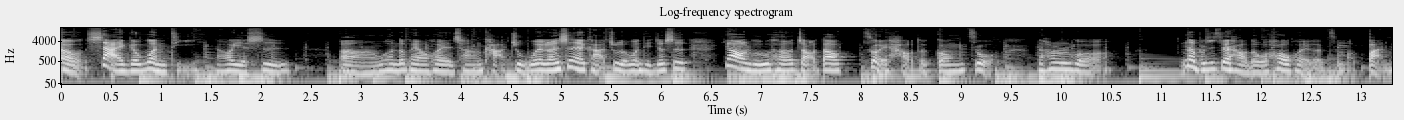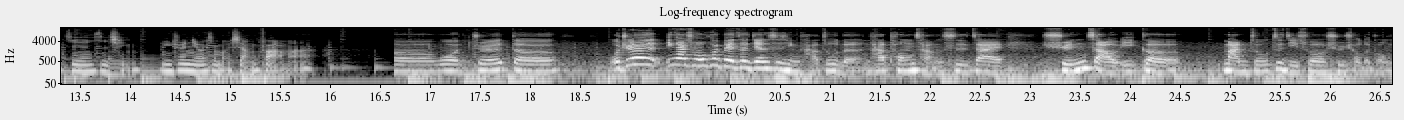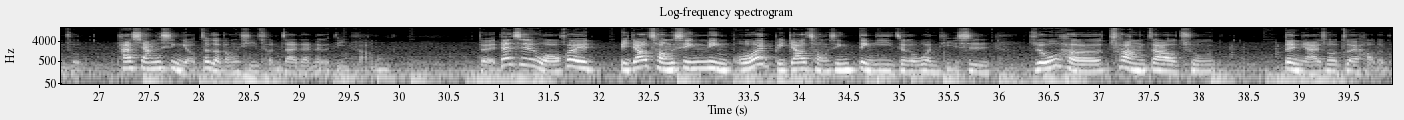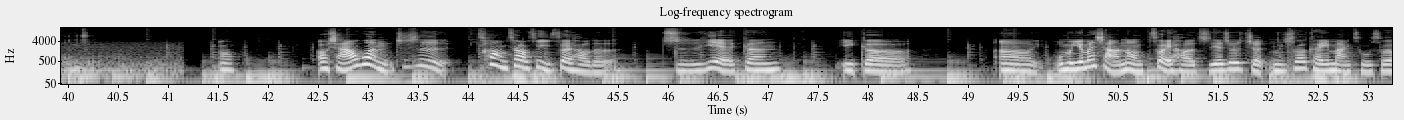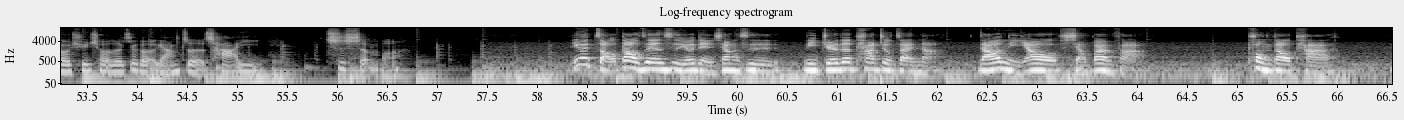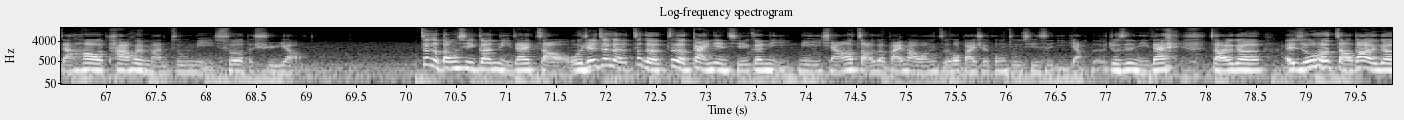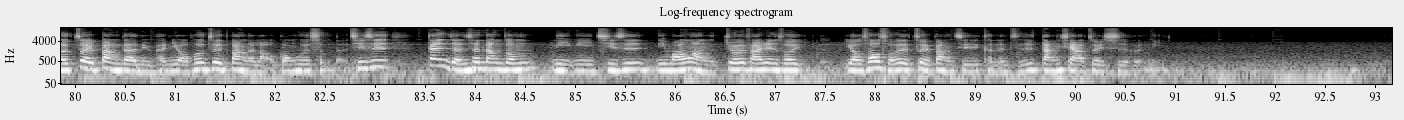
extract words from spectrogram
有下一个问题，然后也是，嗯，我很多朋友会常常卡住，我人生也卡住的问题，就是要如何找到最好的工作？然后如果那不是最好的，我后悔了怎么办？这件事情，云轩，你有什么想法吗？呃，我觉得，我觉得应该说会被这件事情卡住的人，他通常是在寻找一个满足自己所有需求的工作。他相信有这个东西存在在那个地方，对。但是我会比较重新命，我会比较重新定义这个问题是如何创造出对你来说最好的工作。哦，我想要问，就是创造自己最好的职业跟一个，嗯、我们原本想的那种最好的职业，就是觉你说可以满足所有需求的这个两者的差异是什么？因为找到这件事有点像是你觉得它就在那，然后你要想办法碰到它，然后它会满足你所有的需要。这个东西跟你在找，我觉得这个这个这个概念其实跟你你想要找一个白马王子或白雪公主其实是一样的，就是你在找一个 诶，如何找到一个最棒的女朋友或最棒的老公或者什么的。其实，但人生当中，你你其实你往往就会发现说。有时候所谓的最棒，其实可能只是当下最适合你，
